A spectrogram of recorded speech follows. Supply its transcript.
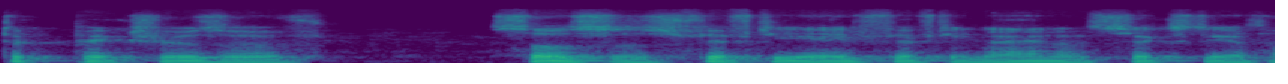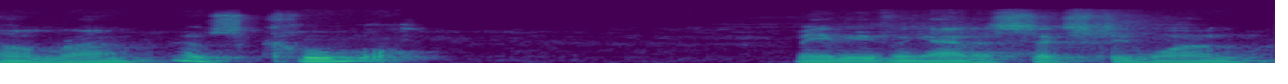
took pictures of Sosa's 58, 59, and 60th home run. It was cool. Maybe even got a 61,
